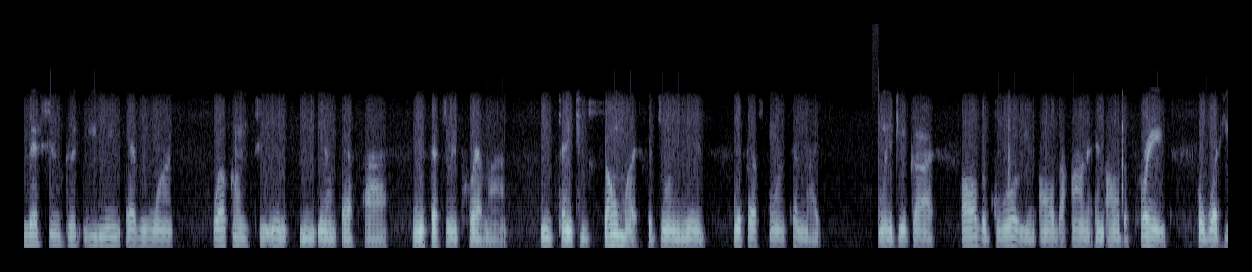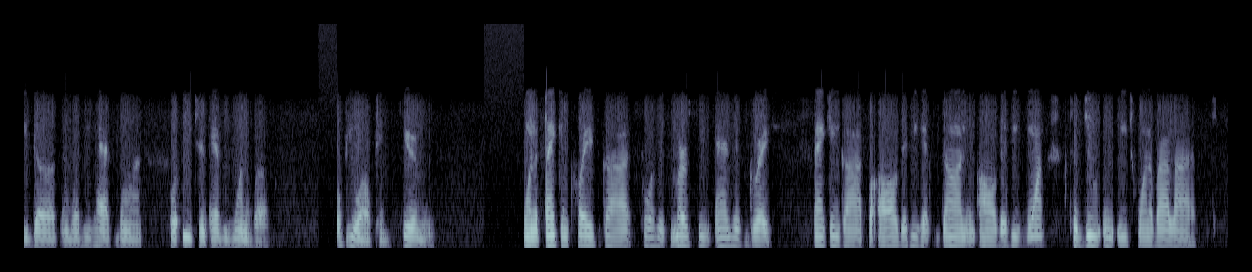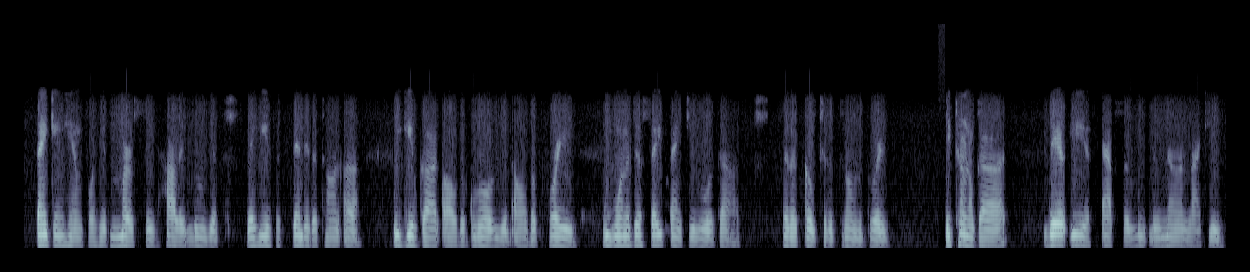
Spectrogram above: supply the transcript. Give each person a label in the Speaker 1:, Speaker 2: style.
Speaker 1: Bless you. Good evening, everyone. Welcome to EMFI Intercessory Prayer Line. We thank you so much for joining in with us on tonight. I want to give God all the glory and all the honor and all the praise for what He does and what He has done for each and every one of us. Hope you all can hear me. I want to thank and praise God for His mercy and His grace thanking God for all that He has done and all that He wants to do in each one of our lives. Thanking Him for His mercy, hallelujah, that He has extended upon us. We give God all the glory and all the praise. We want to just say thank you, Lord God. Let us go to the throne of grace. Eternal God, there is absolutely none like you.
